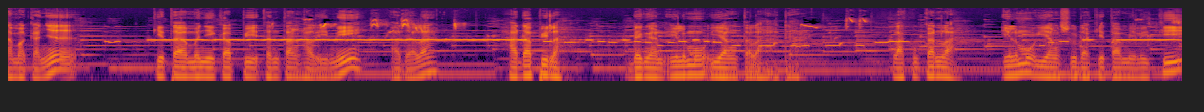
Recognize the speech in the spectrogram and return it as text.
Nah makanya kita menyikapi tentang hal ini adalah hadapilah dengan ilmu yang telah ada. Lakukanlah ilmu yang sudah kita miliki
